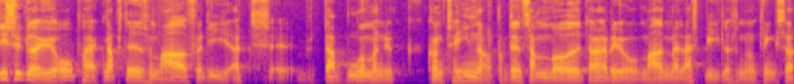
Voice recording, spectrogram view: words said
De cykler i Europa er knap stedet så meget, fordi at øh, der bruger man jo container på den samme måde. Der er det jo meget med lastbiler og sådan nogle ting. Så,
